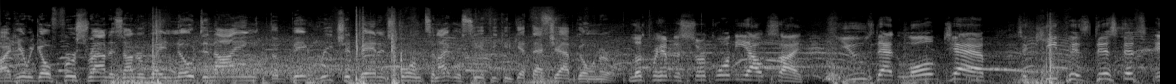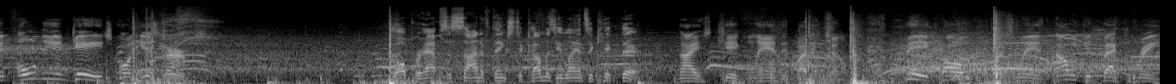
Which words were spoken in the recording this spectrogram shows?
All right, here we go. First round is underway. No denying the big reach advantage for him tonight. We'll see if he can get that jab going early. Look for him to circle on the outside. Use that long jab to keep his distance and only engage on his terms. Well, perhaps a sign of things to come as he lands a kick there. Nice kick landed by the gentleman. Big power punch lands. Now he gets back to range.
